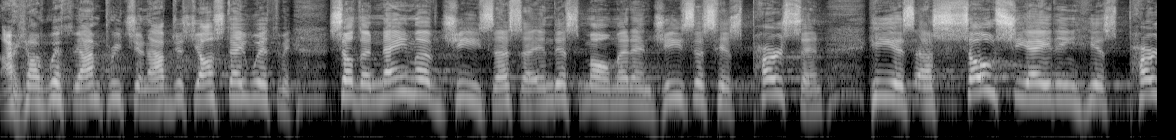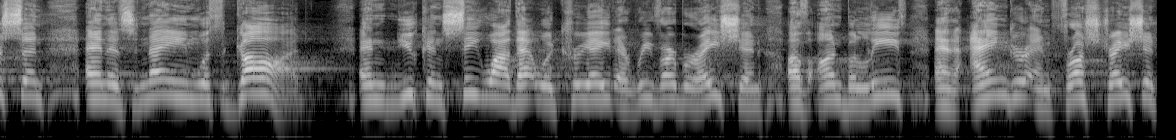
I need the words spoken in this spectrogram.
are y'all with me? I'm preaching. I'm just, y'all stay with me. So, the name of Jesus uh, in this moment, and Jesus, his person, he is associating his person and his name with God. And you can see why that would create a reverberation of unbelief and anger and frustration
